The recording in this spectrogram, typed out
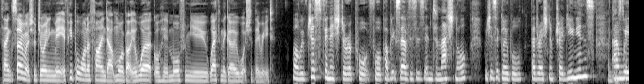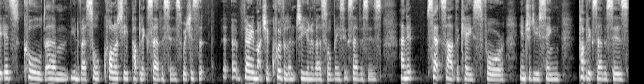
thanks so much for joining me. If people want to find out more about your work or hear more from you, where can they go? What should they read? Well, we've just finished a report for Public Services International, which is a global federation of trade unions, and we, it's called um, Universal Quality Public Services, which is the, uh, Uh, very much equivalent to universal basic services, and it sets out the case for introducing public services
